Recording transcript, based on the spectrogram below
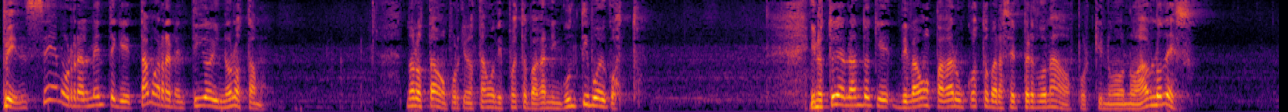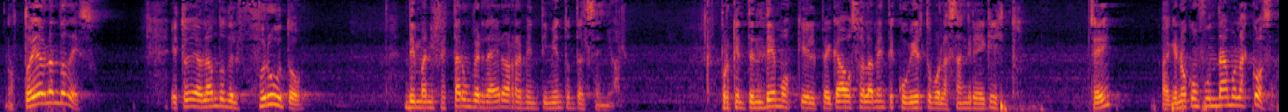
pensemos realmente que estamos arrepentidos y no lo estamos. No lo estamos porque no estamos dispuestos a pagar ningún tipo de costo. Y no estoy hablando que debamos pagar un costo para ser perdonados, porque no, no hablo de eso. No estoy hablando de eso. Estoy hablando del fruto de manifestar un verdadero arrepentimiento ante el Señor. Porque entendemos que el pecado solamente es cubierto por la sangre de Cristo. ¿Sí? Para que no confundamos las cosas.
